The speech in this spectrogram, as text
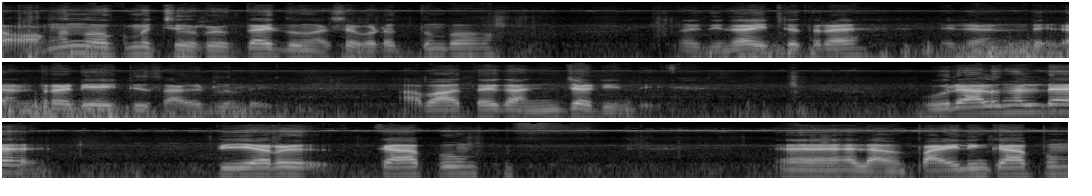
ലോങ് നോക്കുമ്പോൾ ചെറുതായി തോന്നും പക്ഷെ ഇവിടെ എത്തുമ്പോൾ ഇതിന്റെ ഹൈറ്റ് എത്ര? രണ്ട് രണ്ടര അടി ആയിട്ട് സൈഡിലുണ്ട്. ആ ഭാഗത്തേക്ക് അഞ്ചടി ഉണ്ട് ഊരാളുങ്ങളുടെ പിയർ ക്യാപ്പും അല്ല പൈലിംഗ് ക്യാപ്പും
